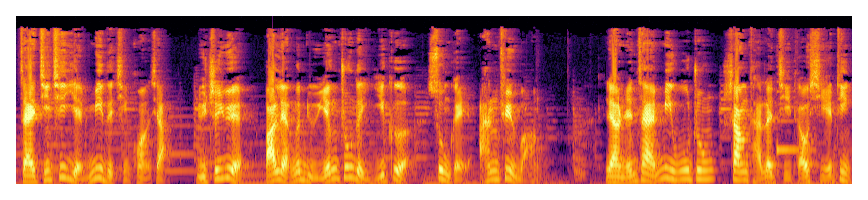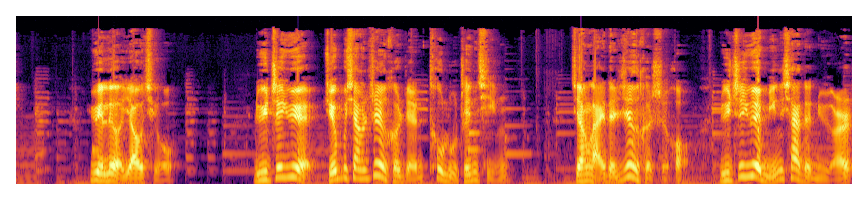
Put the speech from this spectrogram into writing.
在极其隐秘的情况下，吕之月把两个女婴中的一个送给安郡王。两人在密屋中商谈了几条协定。月乐要求吕之月绝不向任何人透露真情，将来的任何时候，吕之月名下的女儿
